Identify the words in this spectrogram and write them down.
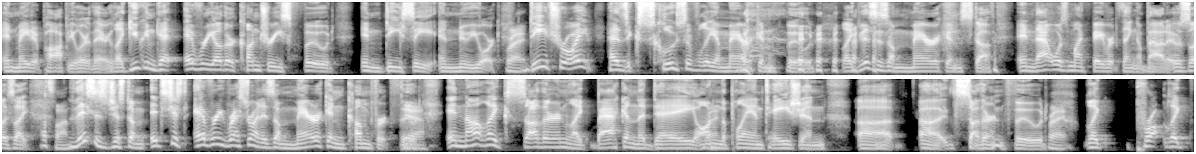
and made it popular there. Like you can get every other country's food in DC and New York. Right. Detroit has exclusively American food. like this is American stuff. And that was my favorite thing about it. It was just like this is just a it's just every restaurant is American comfort food Yeah. and not like southern like back in the day on Right. the plantation uh uh southern food Right. like pro- like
